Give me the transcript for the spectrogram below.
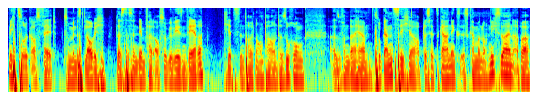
nicht zurück aufs Feld. Zumindest glaube ich, dass das in dem Fall auch so gewesen wäre. Jetzt sind heute noch ein paar Untersuchungen. Also von daher so ganz sicher, ob das jetzt gar nichts ist, kann man noch nicht sein, aber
